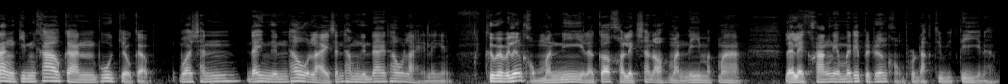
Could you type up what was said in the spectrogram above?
นั่งกินข้าวกันพูดเกี่ยวกับว่าฉันได้เงินเท่าไหร่ ฉันทำเงินได้เท่าไหร่อะไรเงี้ยคือมันเป็นเรื่องของ money แล้วก็ collection of money มากๆ หลาย ๆ ครั้งเนี่ยไม่ได้เป็นเรื่องของ productivity นะครับ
